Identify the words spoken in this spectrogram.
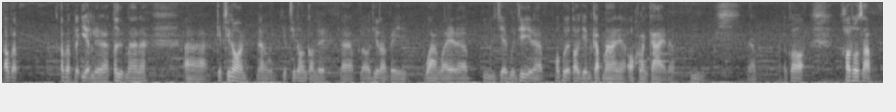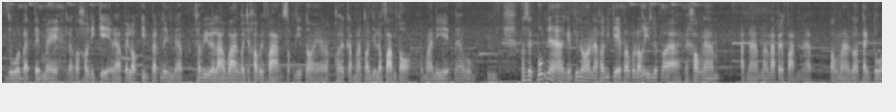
เอาแบบเอาแบบละเอียดเลยนะตื่นมานะ เก็บที่นอนนะครับเก็บที่นอนก่อนเลยนะครับแล้วที่นอนไปวางไว้นะครับเคลียร์พื้นที่นะครับเพราะเผื่อตอนเย็นกลับมาเนี่ยออกกำลังกายนะครับนะครับแล้วก็เข้าโทรศัพท์ดูว่าแบตเต็มไหมแล้วก็เข้านิเกะนะครับไปล็อกอินแป๊บหนึ่งนะครับถ้ามีเวลาว่างก็จะเข้าไปฟาร์มสักนิดหน่อยแล้วก็กลับมาตอนเย็นแล้วฟาร์มต่อประมาณนี้นะครับผมพอเสร็จปุ๊บเนี่ยเก็บที่นอนเข้านิเกะปั๊บไปล็อกอินเรียบร้อยอะไปเข้าห้องน้ำอาบน้ำล้างหน้าไปฟันนะครับออกมาก็แต่งตัว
